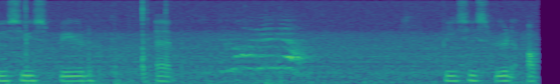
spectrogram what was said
PC speed app. PC speed up.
